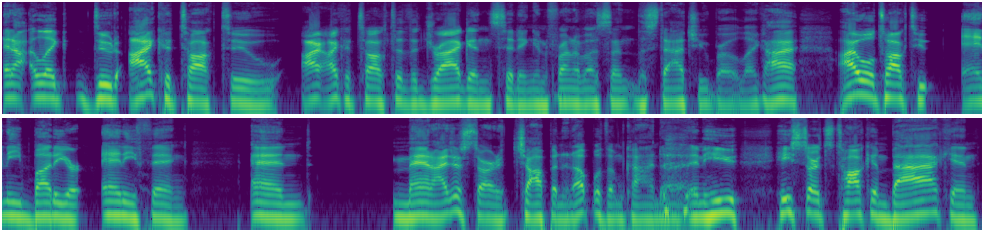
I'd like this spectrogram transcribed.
and I like dude, I could talk to I, I could talk to the dragon sitting in front of us and the statue, bro. Like I I will talk to anybody or anything. And man, I just started chopping it up with him kinda. and he he starts talking back and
